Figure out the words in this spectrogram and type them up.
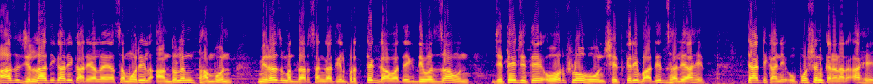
आज जिल्हाधिकारी कार्यालयासमोरील आंदोलन थांबवून मिरज मतदारसंघातील प्रत्येक गावात एक दिवस जाऊन जिथे जिथे ओव्हरफ्लो होऊन शेतकरी बाधित झाले आहेत त्या ठिकाणी उपोषण करणार आहे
